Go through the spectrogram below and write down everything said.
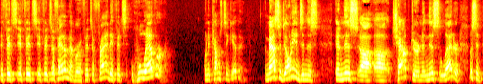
If it's, if, it's, if it's a family member, if it's a friend, if it's whoever, when it comes to giving. The Macedonians in this, in this uh, uh, chapter and in this letter, listen,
